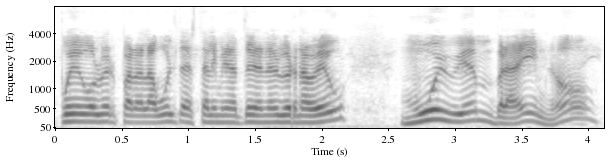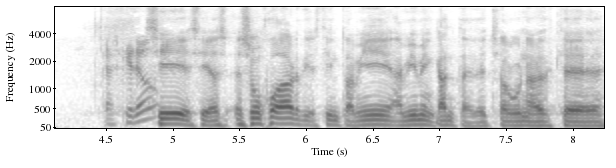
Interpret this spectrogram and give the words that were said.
puede volver para la vuelta de esta eliminatoria en el Bernabéu. Muy bien, Brahim, ¿no? Casquero. Sí, sí, es, es un jugador distinto. A mí, a mí me encanta. De hecho, alguna vez que,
